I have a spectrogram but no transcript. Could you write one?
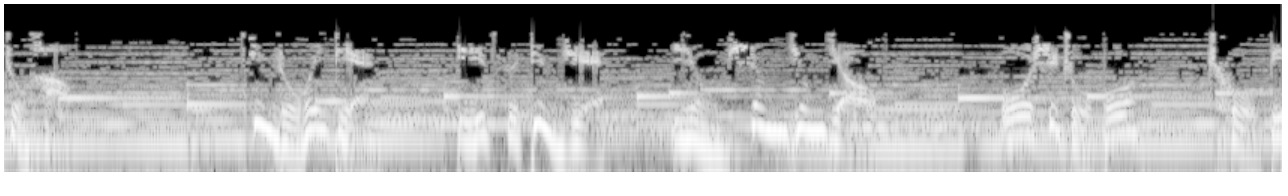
众号，进入微店一次订阅，永生拥有。我是主播楚冰。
